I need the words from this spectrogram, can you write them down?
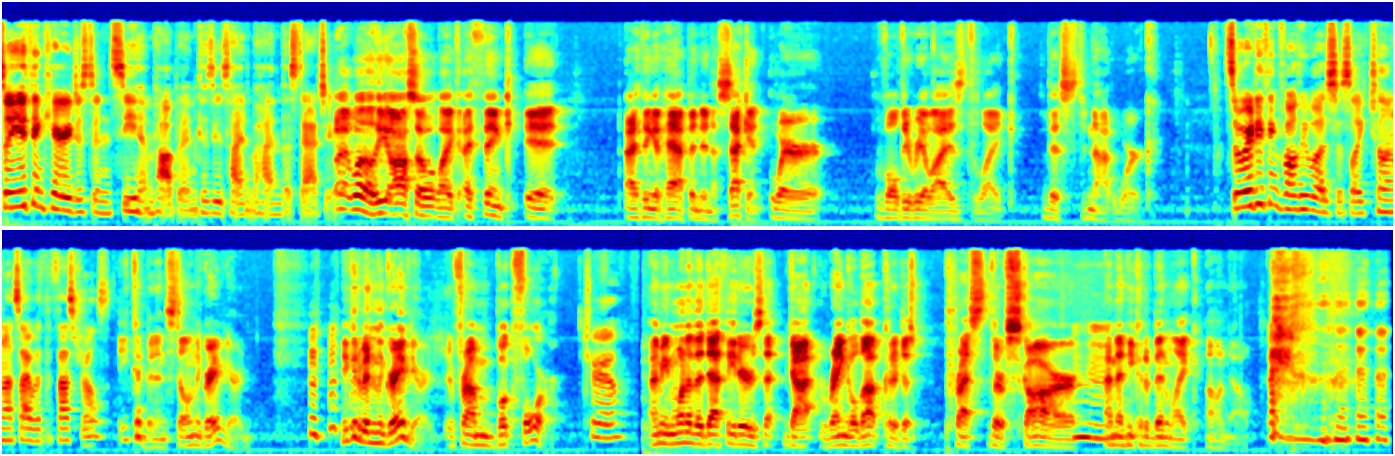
So you think Harry just didn't see him pop in because he's hiding behind the statue? Uh, Well, he also like I think it, I think it happened in a second where Voldy realized like this did not work. So where do you think Voldy was? Just like chilling outside with the Thestrals? He could have been in, still in the graveyard. he could have been in the graveyard from book four. True. I mean, one of the Death Eaters that got wrangled up could have just pressed their scar, Mm-hmm. and then he could have been like, "Oh no."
